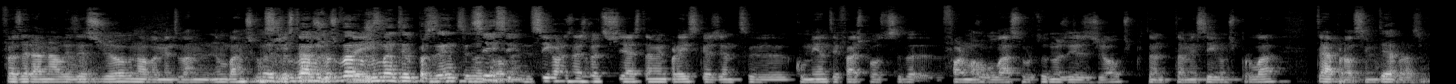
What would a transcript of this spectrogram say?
fazer a análise desse jogo, novamente vamos, não vamos Mas conseguir estar vamos, vamos manter presentes. e Sim, sim, sigam-nos nas redes sociais também para isso, que a gente eh, comenta e faz posts de, de forma regular, sobretudo nos dias de jogos, portanto também sigam-nos por lá. Até à próxima. Até à próxima.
